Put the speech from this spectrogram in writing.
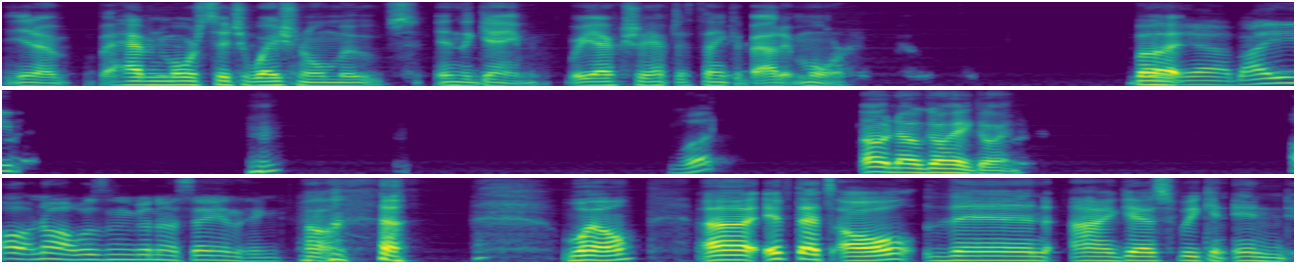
You know, having more situational moves in the game where you actually have to think about it more. But yeah, yeah, I. Hmm? What? oh no, go ahead, go ahead. Oh no, I wasn't gonna say anything. Oh, well, uh, if that's all, then I guess we can end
